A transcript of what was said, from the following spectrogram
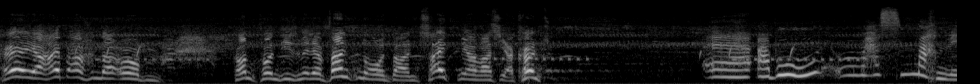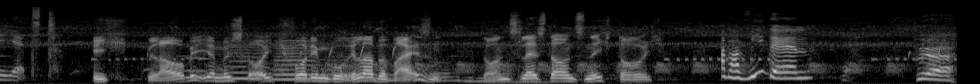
hey, ihr Halbaffen da oben! Kommt von diesem Elefanten runter und zeigt mir, was ihr könnt. Äh, Abu, was machen wir jetzt? Ich glaube, ihr müsst euch vor dem Gorilla beweisen. Sonst lässt er uns nicht durch. Aber wie denn? Für,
